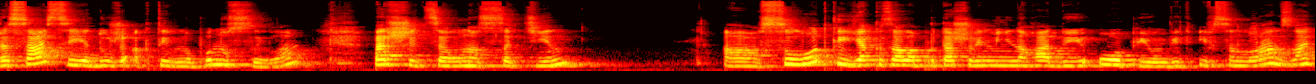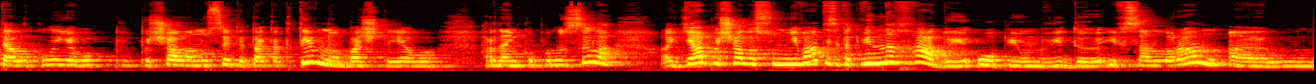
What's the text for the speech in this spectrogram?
Ресасі я дуже активно поносила. Перший це у нас сатін. Солодкий, я казала про те, що він мені нагадує опіум від Yves Saint Laurent, знаєте, але коли я його почала носити так активно, бачите, я його гарненько поносила, я почала сумніватися, так він нагадує опіум від е, Saint Laurent, ем,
